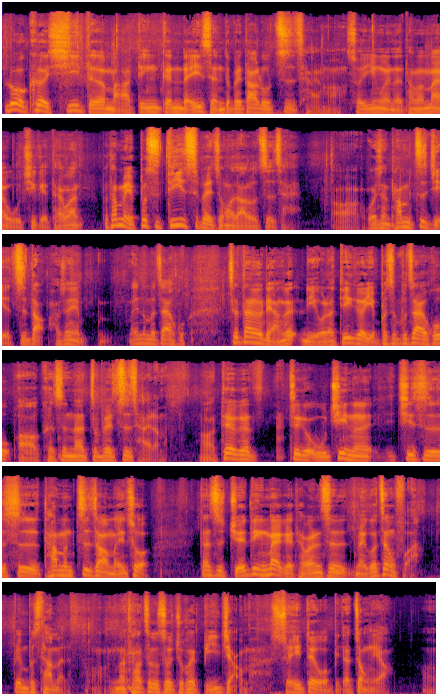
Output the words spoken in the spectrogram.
洛克希德马丁跟雷神都被大陆制裁哈，所以因为呢，他们卖武器给台湾，他们也不是第一次被中国大陆制裁哦。我想他们自己也知道，好像也没那么在乎。这当然有两个理由了，第一个也不是不在乎哦，可是那就被制裁了嘛。哦，第二个这个武器呢，其实是他们制造没错，但是决定卖给台湾的是美国政府啊，并不是他们哦。那他这个时候就会比较嘛，谁对我比较重要哦？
